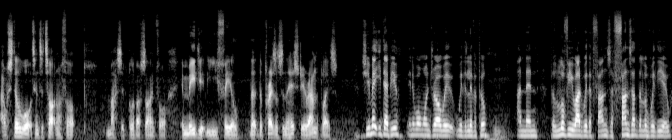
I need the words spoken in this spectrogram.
I was still walked into Tottenham. I thought, massive club I've signed for. Immediately you feel that the presence and the history around the place. So you make your debut in a one-one draw with with Liverpool, mm. and then the love you had with the fans. The fans had the love with you.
